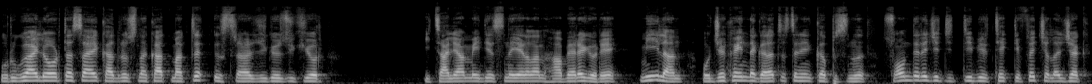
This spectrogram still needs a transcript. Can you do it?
Uruguaylı orta sahayı kadrosuna katmakta ısrarcı gözüküyor. İtalyan medyasında yer alan habere göre Milan Ocak ayında Galatasaray'ın kapısını son derece ciddi bir teklifle çalacak.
